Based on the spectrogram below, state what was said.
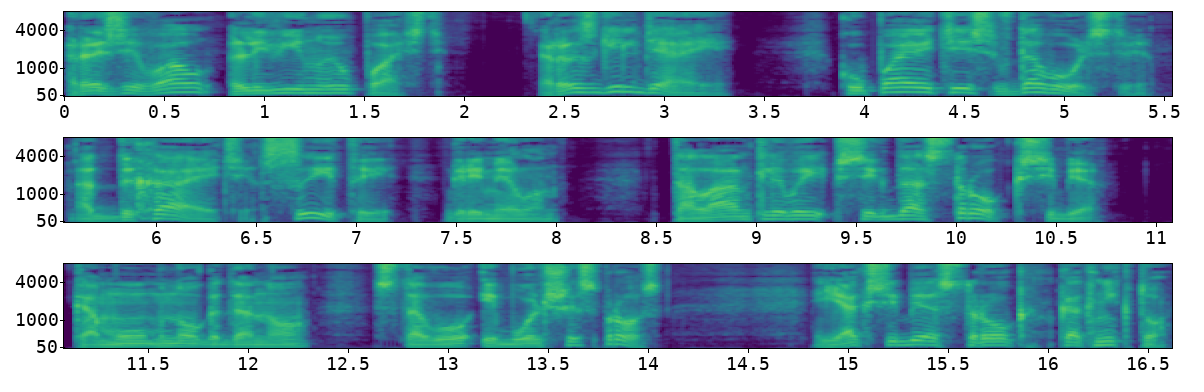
разевал львиную пасть. «Разгильдяи! Купаетесь в довольстве, отдыхаете, сыты!» — гремел он. «Талантливый всегда строг к себе. Кому много дано, с того и больший спрос. Я к себе строг, как никто».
